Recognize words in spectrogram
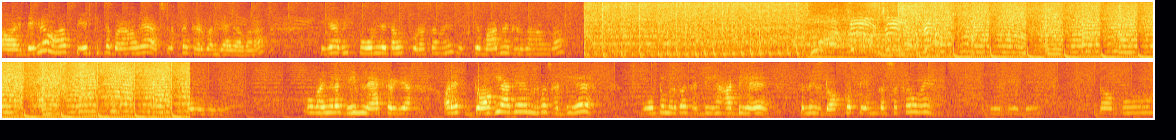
और देख रहे हो हमारा पेड़ कितना बड़ा हो गया अच्छा लगता है घर बन जाएगा हमारा ठीक है अभी तोड़ लेता हूँ थोड़ा सा मैं उसके बाद मैं घर बनाऊँगा ओ भाई मेरा गेम लैग कर गया और एक डॉग ही आ गया है, मेरे पास हड्डी है। बोल तो मेरे पास हड्डी है हड्डी है। चलो इस डॉग को टेम कर सकता हूँ मैं? हड्डी हड्डी हड्डी। डॉग को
